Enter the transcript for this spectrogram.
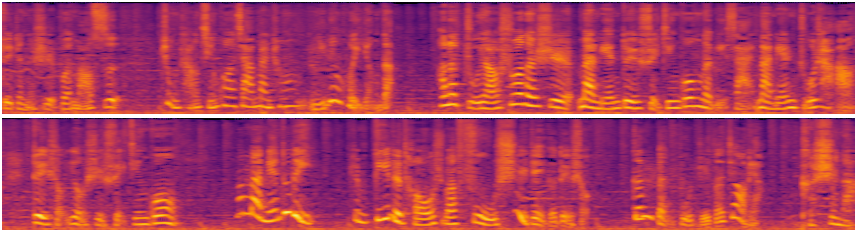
对阵的是伯恩茅斯。正常情况下，曼城一定会赢的。好了，主要说的是曼联对水晶宫的比赛。曼联主场，对手又是水晶宫，那曼联都得这么低着头是吧？俯视这个对手，根本不值得较量。可是呢，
